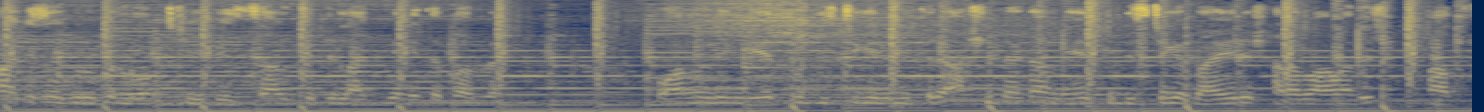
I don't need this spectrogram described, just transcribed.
পাকিস্তান গ্রুপের লোক পিস, যার যেটি লাগবে নিতে পারবেন। অনলি মেহেরপুর ডিস্ট্রিক্টের ভিতরে আশি টাকা মেহেরপুর ডিস্ট্রিক্টের বাইরে সারা বাংলাদেশ মাত্র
